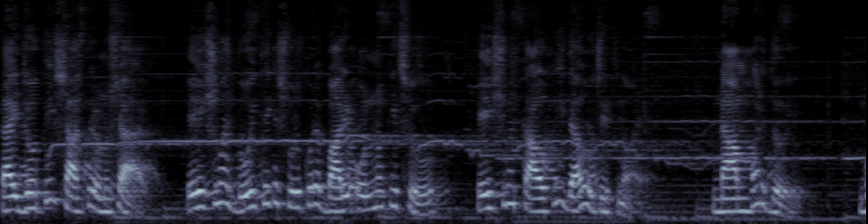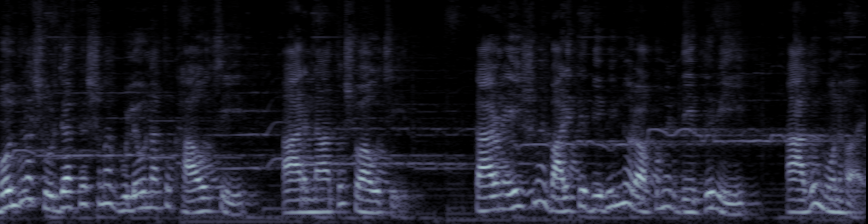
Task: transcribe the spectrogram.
তাই জ্যোতিষ শাস্ত্রের অনুসার এই সময় দই থেকে শুরু করে বাড়ির অন্য কিছু এই সময় কাউকেই দেওয়া উচিত নয়। নাম্বার দুই, বন্ধুরা সূর্যাস্তের সময় ভুলেও না তো খাওয়া উচিত আর না তো শোয়া উচিত। কারণ এই সময় বাড়িতে বিভিন্ন রকমের দেবদেবী আগমন হয়।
